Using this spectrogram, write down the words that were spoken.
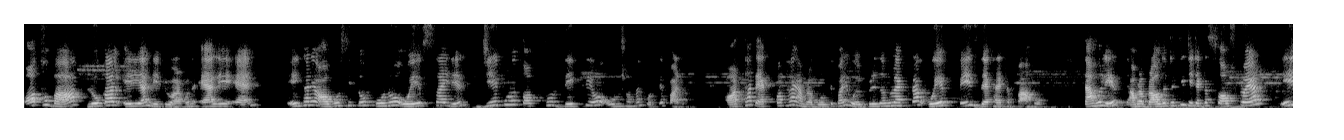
অথবা লোকাল এরিয়া নেটওয়ার্ক অর্থাৎ এল এ এন এইখানে অবস্থিত কোনো ওয়েবসাইটের যে কোনো তথ্য দেখতেও অনুসন্ধান করতে পারে। অর্থাৎ এক কথায় আমরা বলতে পারি ওয়েব ব্রাউজার হলো একটা ওয়েব পেজ দেখার একটা বাহক। তাহলে আমরা ব্রাউজারটা কি? যেটা একটা সফটওয়্যার এই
